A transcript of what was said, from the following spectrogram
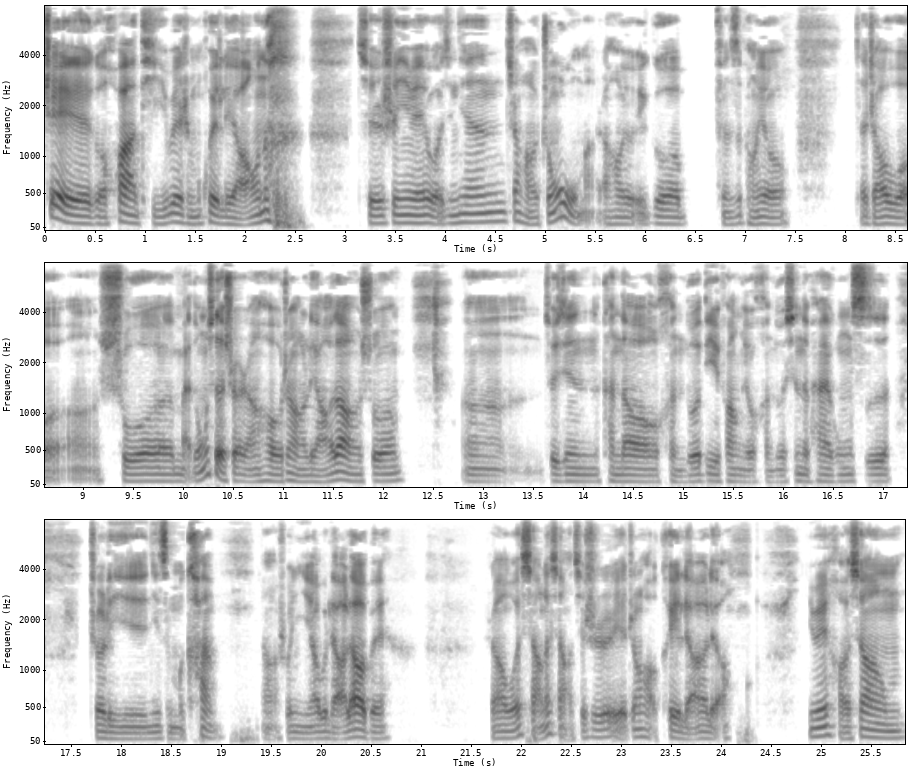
这个话题为什么会聊呢？其实是因为我今天正好中午嘛，然后有一个粉丝朋友在找我，嗯，说买东西的事儿，然后正好聊到说，嗯，最近看到很多地方有很多新的拍卖公司。这里你怎么看啊？说你要不聊聊呗？然后我想了想，其实也正好可以聊一聊，因为好像，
